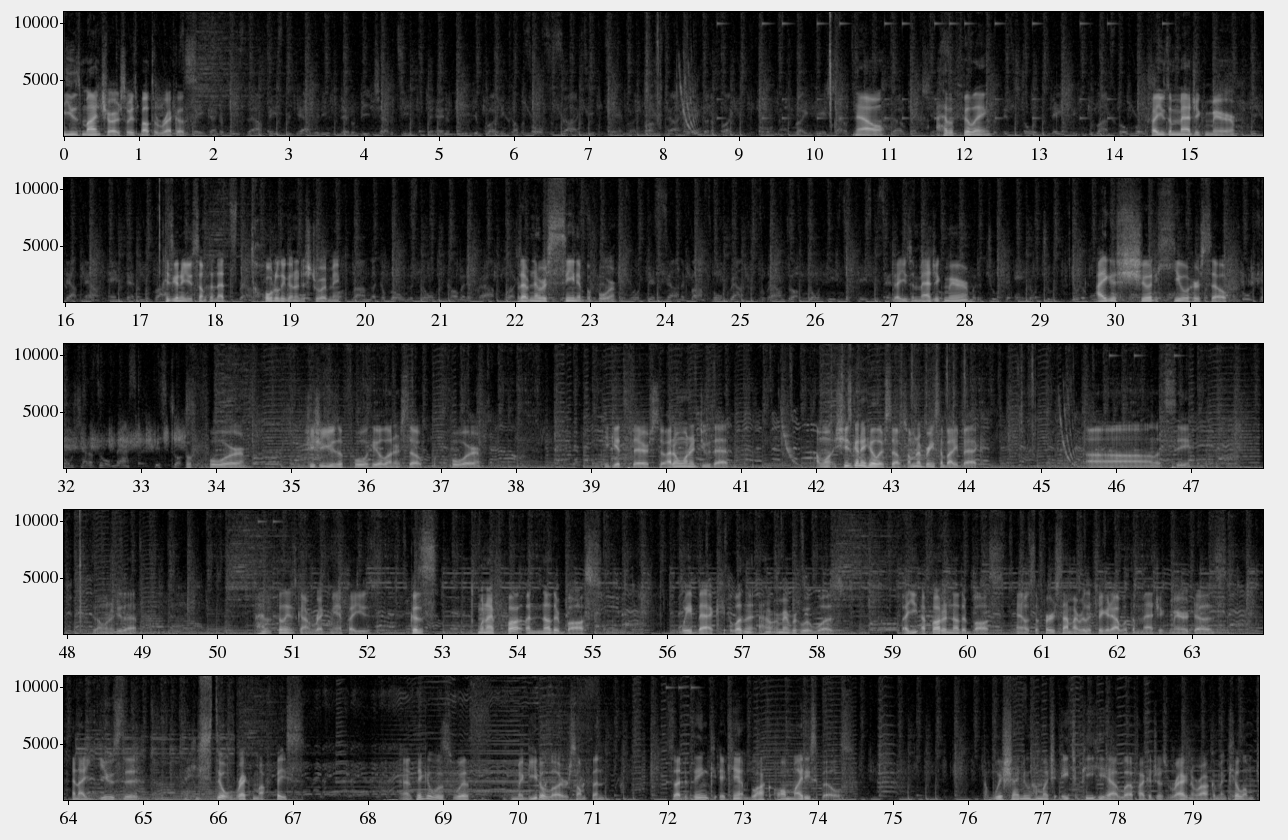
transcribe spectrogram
He used mind charge, so he's about to wreck us. Now, I have a feeling if I use a magic mirror, he's gonna use something that's totally gonna destroy me. But I've never seen it before. Do I use a magic mirror? Aigis should heal herself before. She should use a full heal on herself before he gets there. So I don't want to do that. I want. She's gonna heal herself, so I'm gonna bring somebody back. Uh, let's see. Do I want to do that? I have a feeling it's gonna wreck me if I use. Because when I fought another boss way back, it wasn't. I don't remember who it was. I, I fought another boss, and it was the first time I really figured out what the magic mirror does. And I used it, and he still wrecked my face. And I think it was with Megidola or something. So I think it can't block almighty spells. I wish I knew how much HP he had left. I could just Ragnarok him and kill him.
